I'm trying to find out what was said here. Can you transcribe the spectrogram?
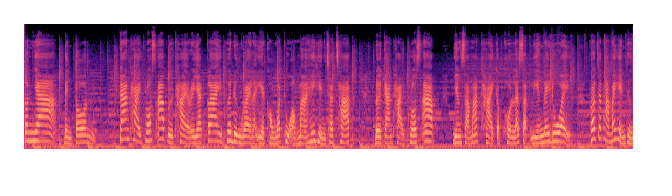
ต้นหญ้า เป็นต้น การถ่าย close up หรือถ่ายระยะใกล้ เพื่อดึงรายละเอียดของวัตถุออกมาให้เห็นชัดๆ โดยการถ่าย close up ยังสามารถถ่ายกับคนและสัตว์เลี้ยงได้ด้วย เพราะจะทำให้เห็นถึง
